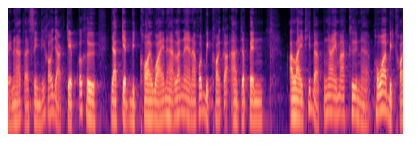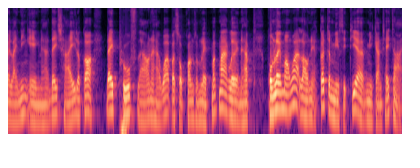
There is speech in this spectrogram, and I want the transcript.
ยๆนะฮะ แต่สิ่งที่เขาอยากเก็บก็คืออยากเก็บบิตคอยไว้นะฮะ และในอนาคตบิตคอยก็อาจจะเป็น อะไรที่แบบง่ายมากขึ้นนะเพราะว่า Bitcoin Lightning เองนะฮะได้ใช้แล้วก็ได้ proof แล้วนะฮะว่าประสบความสำเร็จมาก ๆ เลยนะครับ ผมเลยมองว่าเราเนี่ยก็จะมีสิทธิ์ที่จะมีการใช้จ่าย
